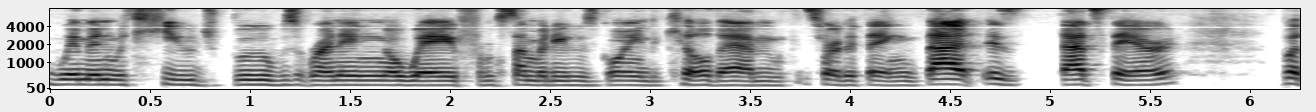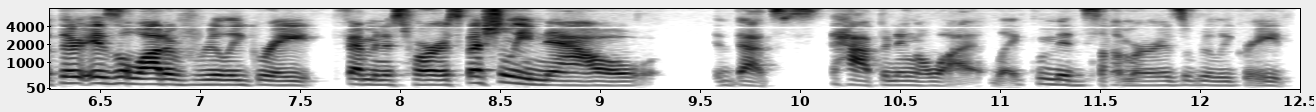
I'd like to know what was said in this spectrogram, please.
women with huge boobs running away from somebody who's going to kill them sort of thing. That is, that's there. But there is a lot of really great feminist horror, especially now that's happening a lot. Like Midsommar is a really great,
